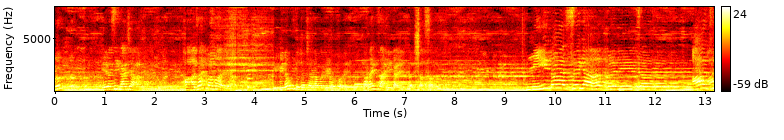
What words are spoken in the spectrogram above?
म्हणून हे रसिक राजा हा आझाद मामा आहे. की विनवणी तुझ्या चरणावर ठेवतोय. म्हणायचं आहे काय? लक्षात सर मी दास या कलेचा आज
